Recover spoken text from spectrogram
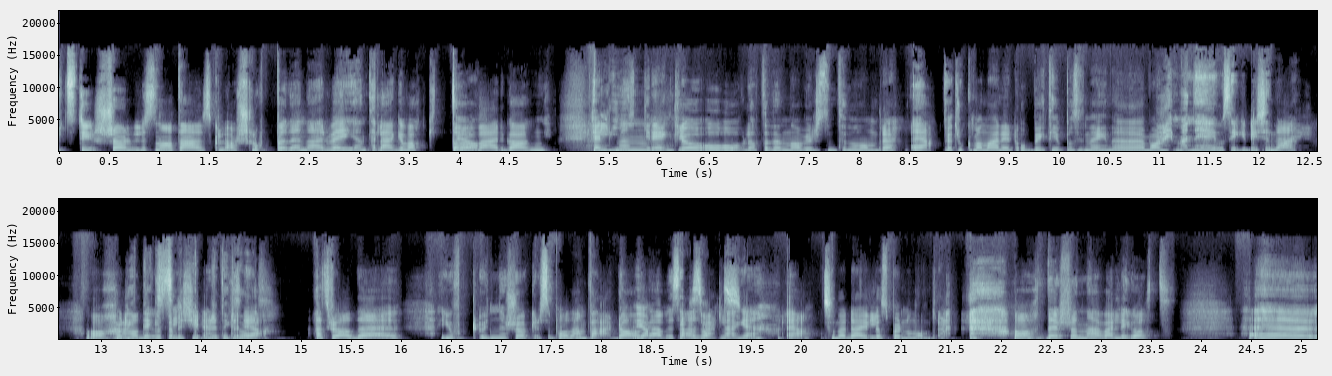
utstyr sjøl, sånn at jeg skulle ha sluppet den der veien til legevakta Ja. hver gang. Jeg liker Men- egentlig å, å overlate den avgjørelsen til noen andre. Ja. For jeg tror ikke man er helt objektiv på sine egne barn. Nei, man er jo sikkert ikke det. Og litt ekstra bekymret, ikke sant? Ja. Jeg tror jeg hadde gjort undersøkelse på dem hver dag Ja, hvis jeg hadde vært lege. Ja. Så det er deilig å spørre noen andre. Åh, det skjønner jeg veldig godt. Eh,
